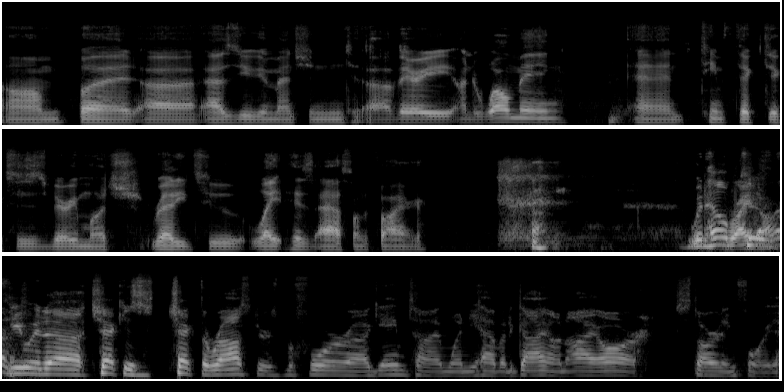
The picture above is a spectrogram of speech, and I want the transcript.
Um, but uh, as you mentioned, uh, very underwhelming, and Team Thick Dicks is very much ready to light his ass on fire. would help right too on. if he would uh, check his check the rosters before uh, game time when you have a guy on IR starting for you.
